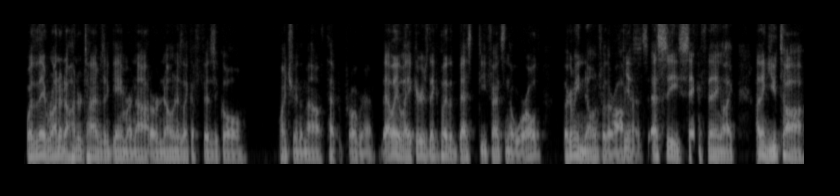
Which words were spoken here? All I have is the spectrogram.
whether they run it hundred times a game or not, are known as like a physical, punch you in the mouth type of program. The LA Lakers, they can play the best defense in the world. They're gonna be known for their offense. Yes. SC, same thing. Like I think Utah,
